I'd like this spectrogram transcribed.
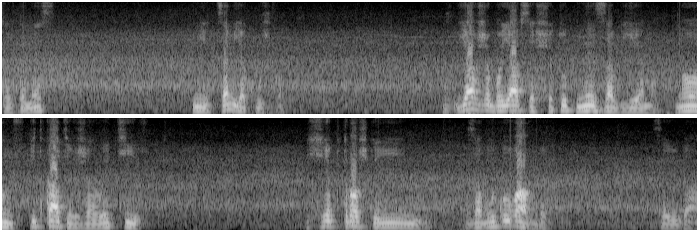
Це ж Денис. Ні, це М'якушко. Я вже боявся, що тут не заб'ємо. Ну он в підкаті вже летів. Ще б трошки і заблокував би цей удар.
